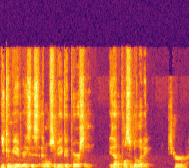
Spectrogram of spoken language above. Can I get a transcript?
you can be a racist and also be a good person? Is that a possibility? Sure.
